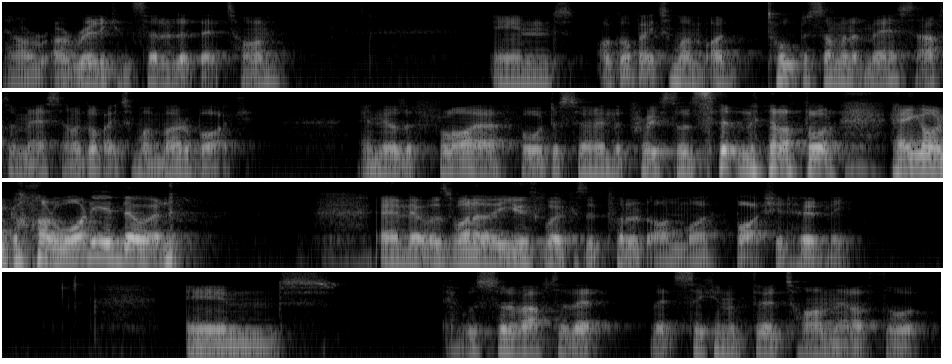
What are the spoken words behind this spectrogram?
And I, I really considered it that time. And I got back to my. I talked to someone at mass after mass, and I got back to my motorbike and there was a flyer for discerning the priesthood sitting there and I thought, hang on God, what are you doing? and it was one of the youth workers had put it on my bike, she'd heard me. And it was sort of after that, that second and third time that I thought,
